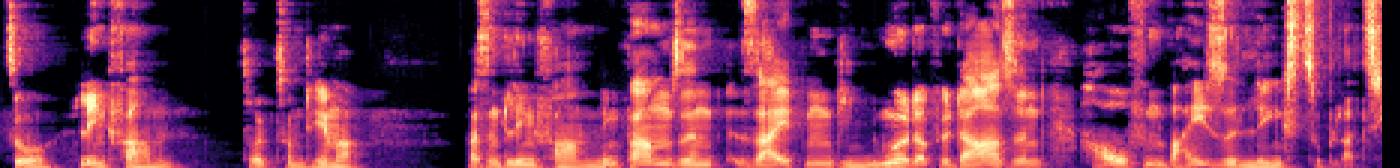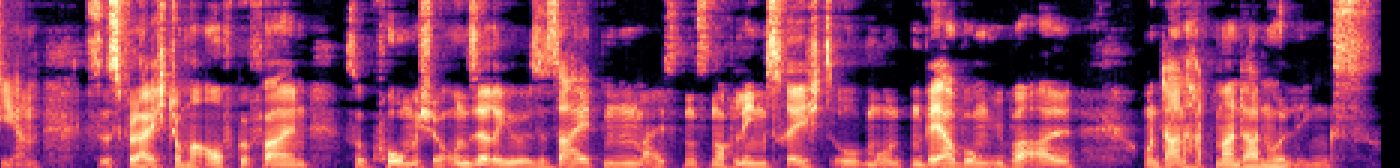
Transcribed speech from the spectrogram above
so, Linkfarmen. Zurück zum Thema. Was sind Linkfarmen? Linkfarmen sind Seiten, die nur dafür da sind, haufenweise Links zu platzieren. Es ist vielleicht schon mal aufgefallen, so komische, unseriöse Seiten, meistens noch links, rechts, oben, unten Werbung überall und dann hat man da nur Links,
